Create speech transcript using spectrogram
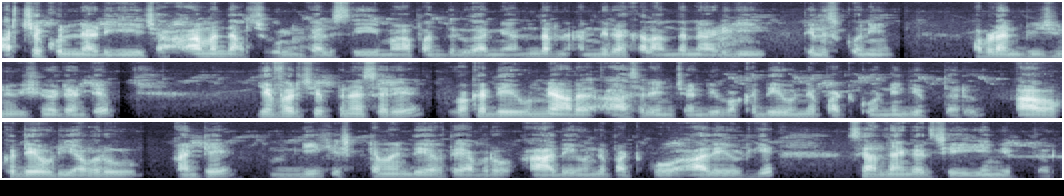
అర్చకుల్ని అడిగి చాలామంది అర్చకులను కలిసి మా పంతులు గారిని అందరిని అన్ని రకాల అందరిని అడిగి తెలుసుకొని అప్పుడు అనిపించిన విషయం ఏంటంటే ఎవరు చెప్పినా సరే ఒక దేవుణ్ణి ఆశ్రయించండి ఒక దేవుణ్ణి పట్టుకోండి అని చెప్తారు. ఆ ఒక దేవుడు ఎవరు అంటే నీకు ఇష్టమైన దేవత ఎవరు ఆ దేవుణ్ణి పట్టుకో ఆ దేవుడికి సల్లంగా చెయ్యి అని చెప్తారు.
